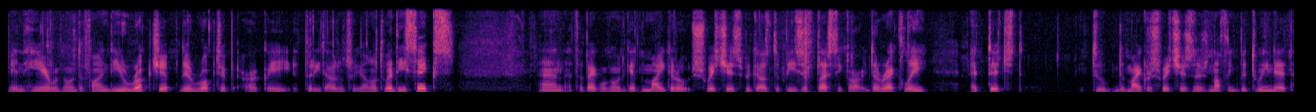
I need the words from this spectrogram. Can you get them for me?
In here, we're going to find the Rockchip, the Rockchip RK3326. And at the back, we're going to get micro switches because the pieces of plastic are directly attached to the micro switches there's nothing between it.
